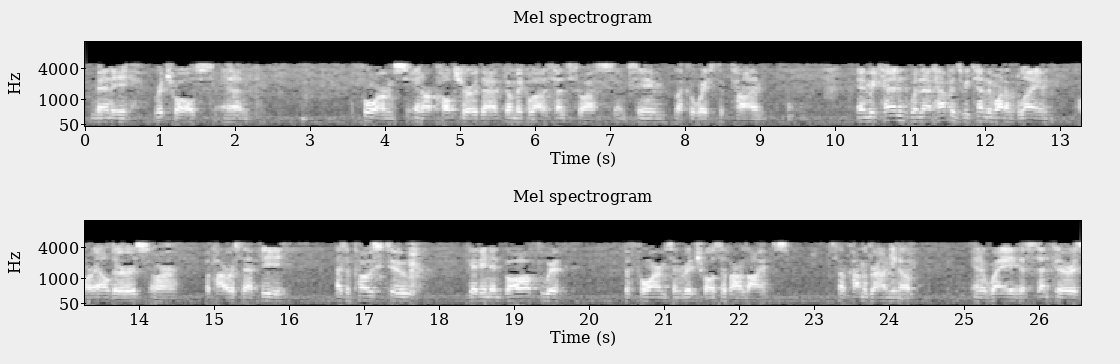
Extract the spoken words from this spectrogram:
many rituals and forms in our culture that don't make a lot of sense to us and seem like a waste of time. And we tend, when that happens, we tend to want to blame our elders or the powers that be, as opposed to getting involved with the forms and rituals of our lives. So, common ground, you know, in a way, the center is,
